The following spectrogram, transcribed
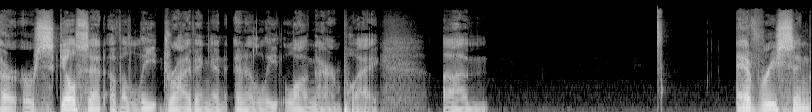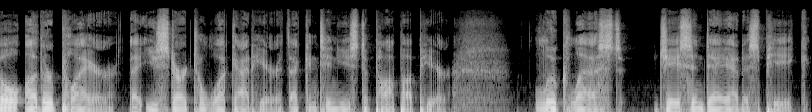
or, or skill set of elite driving and, and elite long iron play. Um, every single other player that you start to look at here that continues to pop up here, Luke List, Jason Day at his peak,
